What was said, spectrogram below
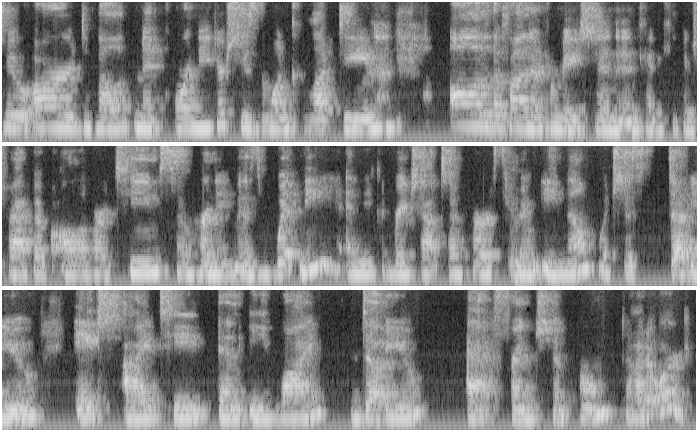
to our development coordinator. She's the one collecting all of the fun information and kind of keeping track of all of our teams. So her name is Whitney, and you can reach out to her through email, which is W H I T N E Y W at friendshiphome.org.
